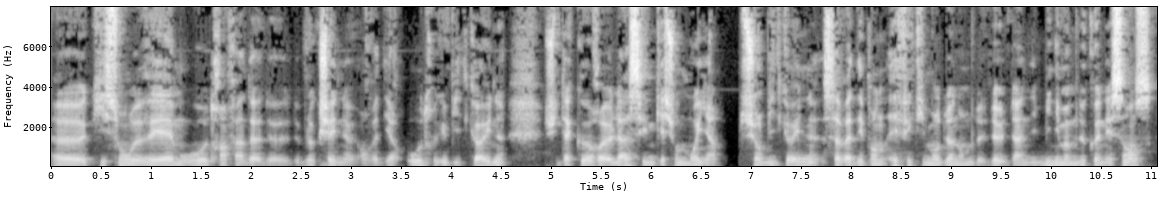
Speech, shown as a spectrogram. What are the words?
euh, qui sont VM ou autres, enfin de, de, de, blockchain, on va dire autres que Bitcoin. Je suis d'accord. Euh, là, c'est une question de moyens. Sur Bitcoin, ça va dépendre effectivement d'un nombre d'un minimum de connaissances.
